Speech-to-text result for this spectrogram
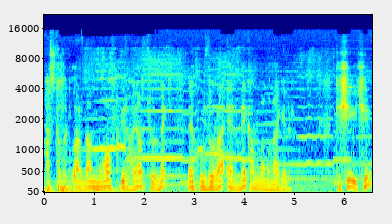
hastalıklardan muaf bir hayat sürmek ve huzura ermek anlamına gelir. Kişi için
